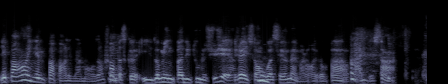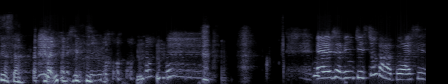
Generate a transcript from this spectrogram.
les parents, ils n'aiment pas parler de la mort aux enfants, mmh. parce qu'ils ne dominent pas du tout le sujet. Hein. Déjà, ils sont mmh. angoissés eux-mêmes, alors ils ne vont pas parler de ça. Hein. C'est ça. Effectivement. Euh, j'avais une question par rapport à ces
